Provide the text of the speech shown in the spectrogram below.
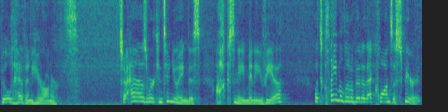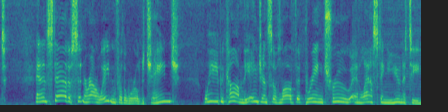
build heaven here on earth. So, as we're continuing this Oxney mini via, Let's claim a little bit of that Kwanzaa spirit. And instead of sitting around waiting for the world to change, we become the agents of love that bring true and lasting unity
